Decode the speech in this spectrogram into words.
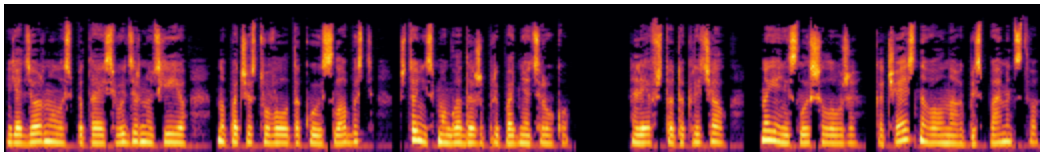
Я дернулась, пытаясь выдернуть ее, но почувствовала такую слабость, что не смогла даже приподнять руку. Лев что-то кричал, но я не слышала уже, качаясь на волнах беспамятства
